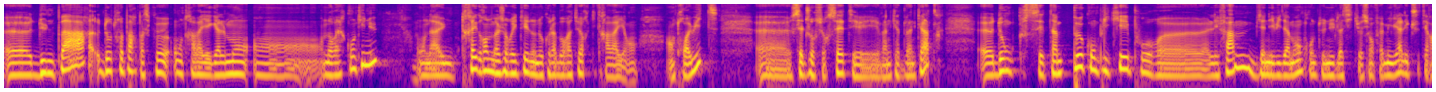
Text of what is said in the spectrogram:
Euh, d'une part, d'autre part parce qu'on travaille également en horaire continu. On a une très grande majorité de nos collaborateurs qui travaillent en, en 3-8, euh, 7 jours sur 7 et 24-24. Euh, donc c'est un peu compliqué pour euh, les femmes, bien évidemment, compte tenu de la situation familiale, etc.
